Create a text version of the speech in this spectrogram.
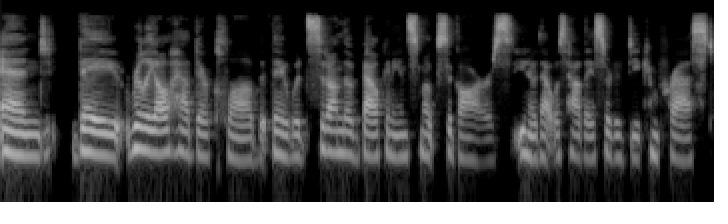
and they really all had their club. They would sit on the balcony and smoke cigars. You know, that was how they sort of decompressed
